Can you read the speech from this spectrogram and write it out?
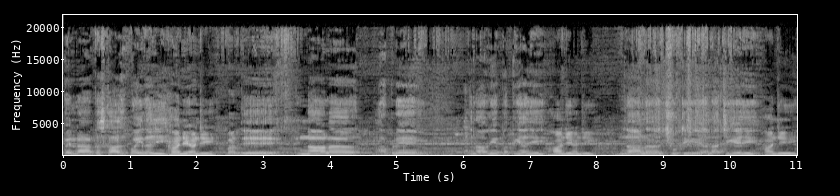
ਪਹਿਲਾਂ ਖਸਖਾਸ ਪਾਈਦਾ ਜੀ। ਹਾਂਜੀ ਹਾਂਜੀ। ਤੇ ਨਾਲ ਆਪਣੇ ਗੁਲਾਬ ਦੀਆਂ ਪੱਤੀਆਂ ਜੀ। ਹਾਂਜੀ ਹਾਂਜੀ। ਨਾਲ ਛੋਟੀ ਇਲਾਚੀ ਹੈ ਜੀ। ਹਾਂਜੀ।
